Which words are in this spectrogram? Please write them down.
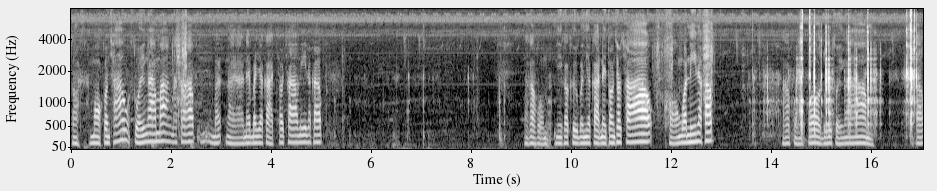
ตอนหมอกตอนเช้าสวยงามมากนะครับในในบรรยากาศเช้าๆนี้นะครับ นะครับผมนี่ก็คือบรรยากาศในตอนเช้าๆของวันนี้นะครับนะครับผมก็ดูสวยงามครับ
